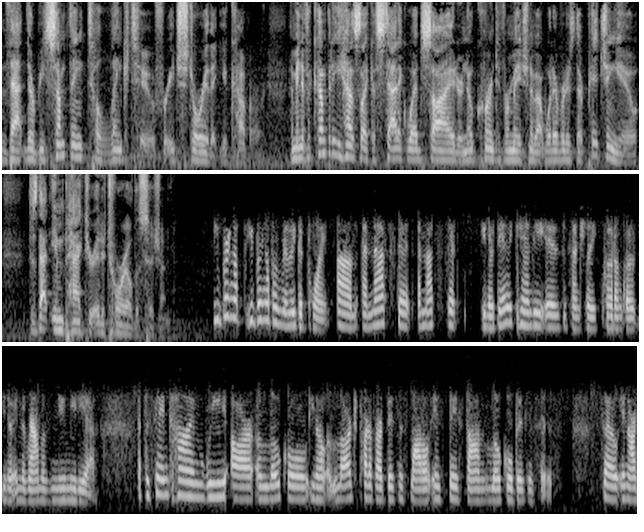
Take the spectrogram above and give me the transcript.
that there be something to link to for each story that you cover? I mean, if a company has like a static website or no current information about whatever it is they're pitching you, does that impact your editorial decision? You bring up you bring up a really good point, um, and that's that and that's that you know Daily Candy is essentially quote unquote you know in the realm of new media. at the same time, we are a local, you know, a large part of our business model is based on local businesses. So in our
